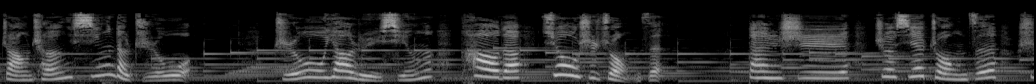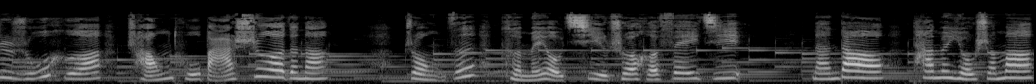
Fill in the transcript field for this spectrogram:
长成新的植物。植物要旅行，靠的就是种子。但是这些种子是如何长途跋涉的呢？种子可没有汽车和飞机，难道它们有什么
